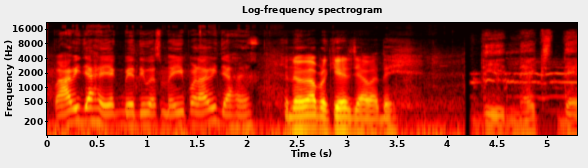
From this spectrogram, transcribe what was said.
પણ આવી જાય એક બે દિવસમાં એ પણ આવી જાય અને હવે આપણે ઘેર જવા દઈ. ધી નેક્સ્ટ ડે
